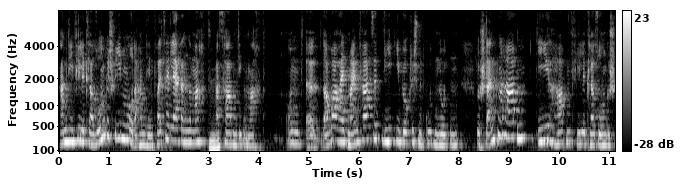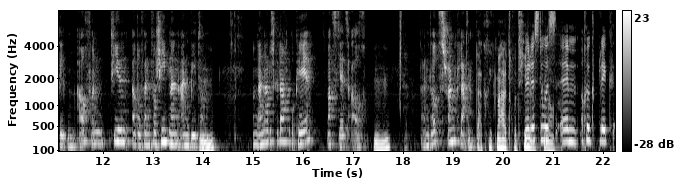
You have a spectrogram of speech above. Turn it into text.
haben die viele Klausuren geschrieben oder haben die einen Vollzeitlehrgang gemacht? Mhm. Was haben die gemacht? Und äh, da war halt mein Fazit, die, die wirklich mit guten Noten bestanden haben, die haben viele Klausuren geschrieben, auch von vielen oder also von verschiedenen Anbietern. Mhm. Und dann habe ich gedacht, okay, das machst du jetzt auch. Dann wird es schon klappen. Da kriegt man halt Routine. Würdest du genau. es im Rückblick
